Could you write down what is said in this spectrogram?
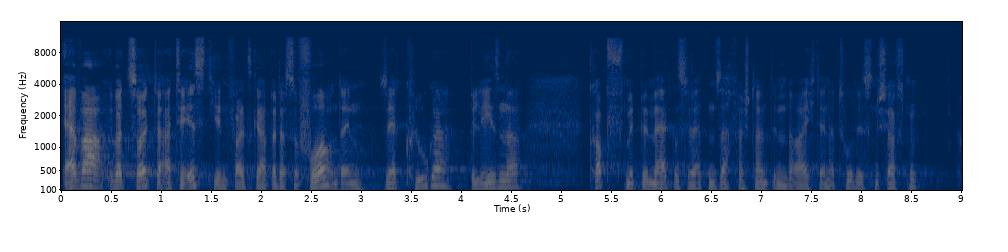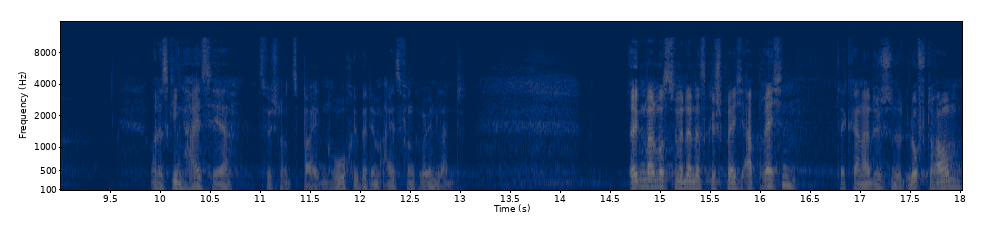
Er war überzeugter Atheist, jedenfalls gab er das so vor, und ein sehr kluger, belesener Kopf mit bemerkenswertem Sachverstand im Bereich der Naturwissenschaften. Und es ging heiß her zwischen uns beiden, hoch über dem Eis von Grönland. Irgendwann mussten wir dann das Gespräch abbrechen. Der kanadische Luftraum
